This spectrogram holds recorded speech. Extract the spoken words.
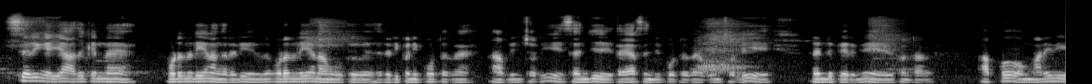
சரிங்க ஐயா அதுக்கு என்ன? உடனடியாக நாங்கள் ரெடி உடனடியாக நான் உங்களுக்கு ரெடி பண்ணி போட்டுடுறேன் அப்படின்னு சொல்லி செஞ்சு தயார் செஞ்சு போட்டுடுறேன் அப்படின்னு சொல்லி ரெண்டு பேருமே இது பண்ணுறாங்க அப்போது மனைவி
